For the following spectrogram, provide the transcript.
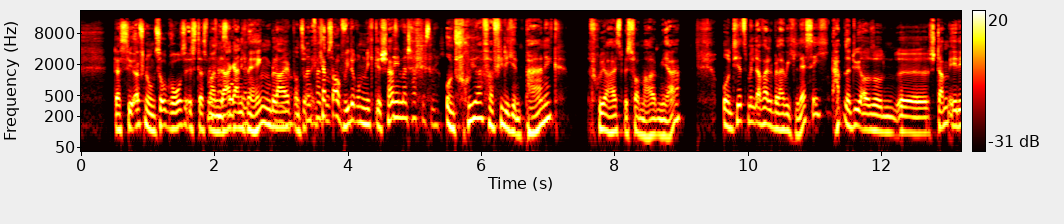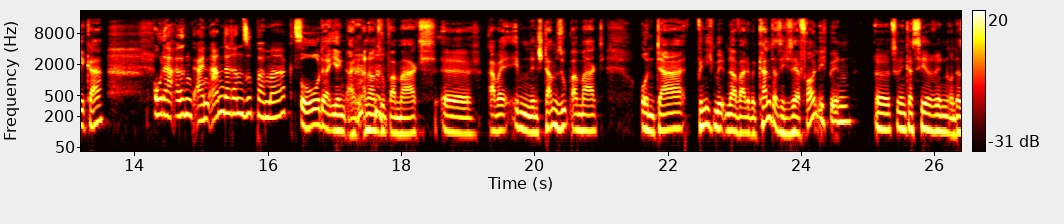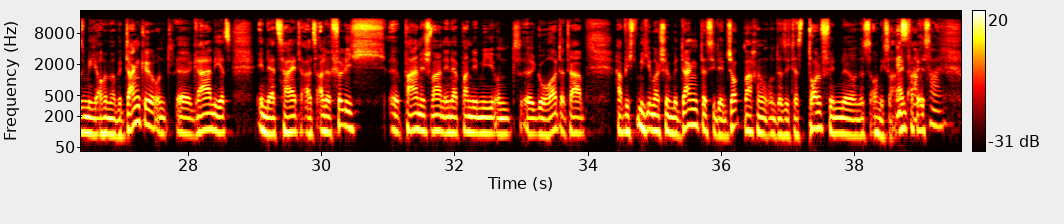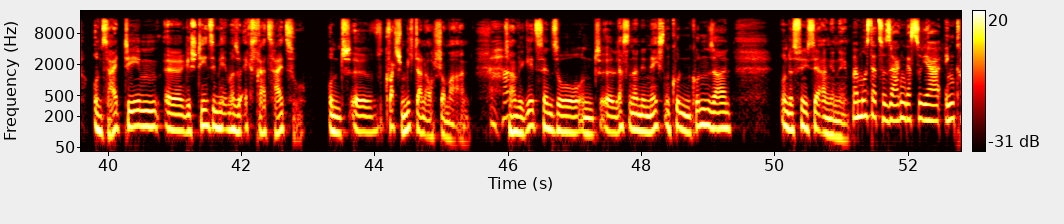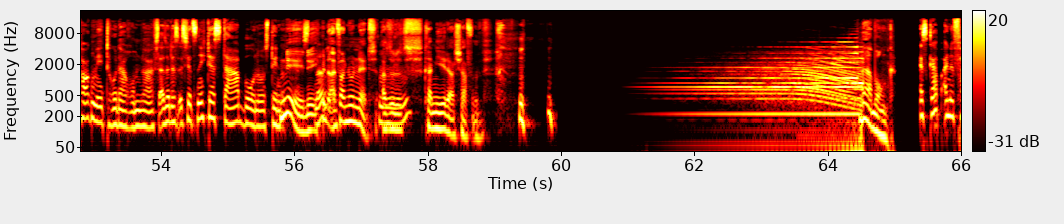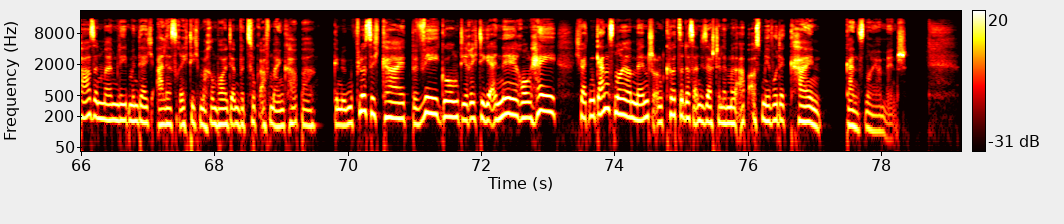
dass die Öffnung so groß ist, dass man, man da gar nicht mehr hängen bleibt genau. und so. Ich habe es auch wiederum nicht geschafft. Nee, man schafft es nicht. Und früher verfiel ich in Panik. Früher heißt bis vor einem halben Jahr. Und jetzt mittlerweile bleibe ich lässig. Hab natürlich auch so ein äh, Stamm-Edeka. Oder irgendeinen anderen Supermarkt. Oder irgendeinen anderen Supermarkt. Äh, aber eben den Stamm-Supermarkt. Und da bin ich mittlerweile bekannt, dass ich sehr freundlich bin, äh, zu den Kassiererinnen und dass ich mich auch immer bedanke. Und äh, gerade jetzt in der Zeit, als alle völlig äh, panisch waren in der Pandemie und äh, gehortet haben, habe ich mich immer schön bedankt, dass sie den Job machen und dass ich das toll finde und es auch nicht so ist einfach ist. Toll. Und seitdem äh, gestehen sie mir immer so extra Zeit zu und äh, quatschen mich dann auch schon mal an. Aha. Sagen, wie geht's denn so? Und äh, lassen dann den nächsten Kunden Kunden sein. Und das finde ich sehr angenehm. Man muss dazu sagen, dass du ja inkognito da rumläufst. Also das ist jetzt nicht der Star-Bonus, den du Nee, kriegst, nee, ne? ich bin einfach nur nett. Also mhm. das kann jeder schaffen. Werbung. Es gab eine Phase in meinem Leben, in der ich alles richtig machen wollte in Bezug auf meinen Körper. Genügend Flüssigkeit, Bewegung, die richtige Ernährung. Hey, ich werde ein ganz neuer Mensch und kürze das an dieser Stelle mal ab. Aus mir wurde kein ganz neuer Mensch.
